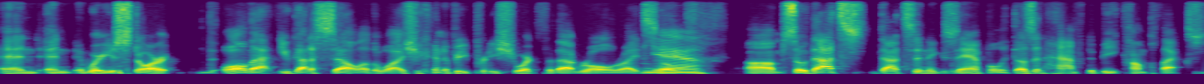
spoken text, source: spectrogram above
and and where you start all that you got to sell otherwise you're going to be pretty short for that role right yeah. so um, so that's that's an example it doesn't have to be complex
